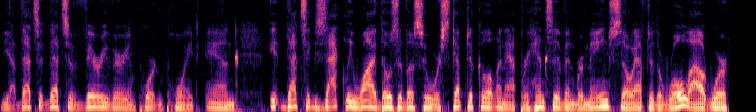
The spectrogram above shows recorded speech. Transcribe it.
Yeah, that's a, that's a very very important point, and it, that's exactly why those of us who were skeptical and apprehensive and remained so after the rollout were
